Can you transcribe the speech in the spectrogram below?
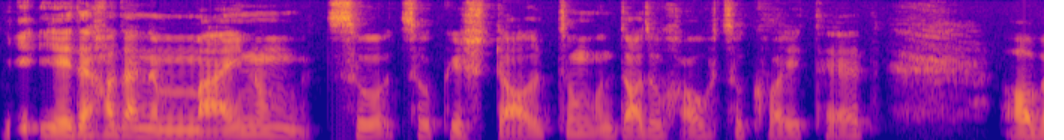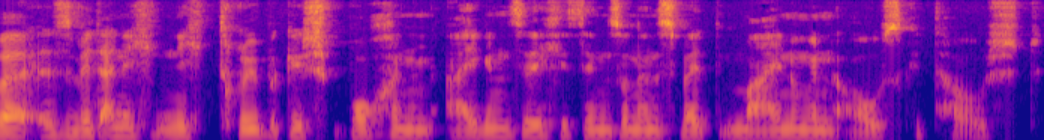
Jeder hat eine Meinung zu, zur Gestaltung und dadurch auch zur Qualität. Aber es wird eigentlich nicht drüber gesprochen im eigentlichen Sinn, sondern es wird Meinungen ausgetauscht.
